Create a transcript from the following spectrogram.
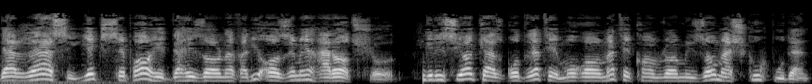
در رأس یک سپاه ده هزار نفری آزم هرات شد. انگلیسی ها که از قدرت مقاومت کامرامیزا مشکوک بودند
